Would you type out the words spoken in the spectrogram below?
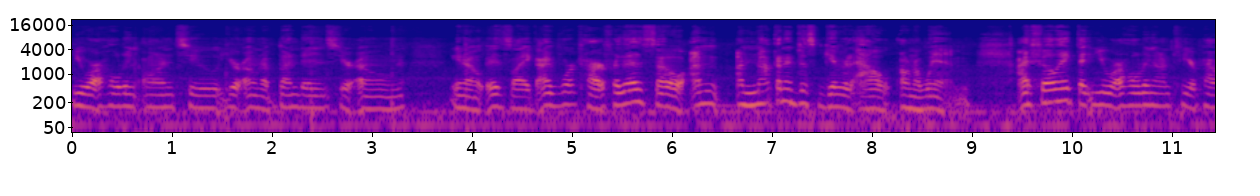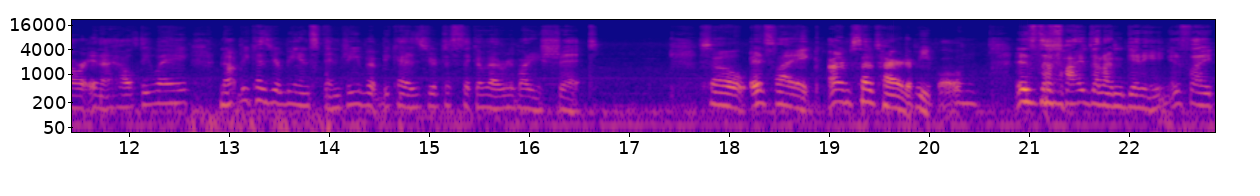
You are holding on to your own abundance, your own you know, it's like I've worked hard for this, so I'm I'm not gonna just give it out on a whim. I feel like that you are holding on to your power in a healthy way, not because you're being stingy, but because you're just sick of everybody's shit. So it's like, I'm so tired of people, is the vibe that I'm getting. It's like,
